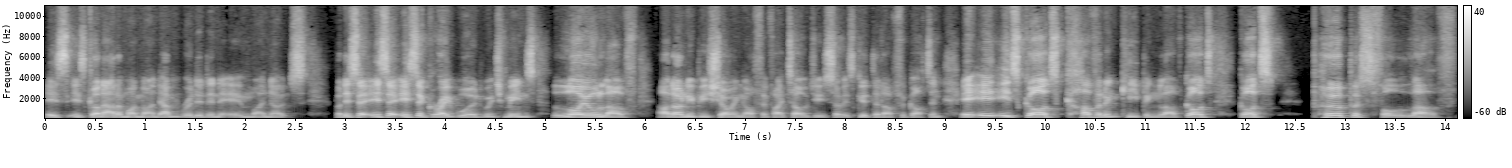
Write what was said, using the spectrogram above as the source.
It's, it's gone out of my mind. I haven't written it in, in my notes but it's a, it's a it's a great word which means loyal love i'd only be showing off if i told you so it's good that i've forgotten it, it, it's god's covenant keeping love god's god's purposeful love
